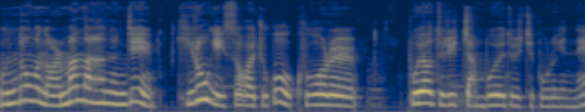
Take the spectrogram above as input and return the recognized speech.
운동은 얼마나 하는지 기록이 있어가지고 그거를 보여드릴지 안 보여드릴지 모르겠네.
